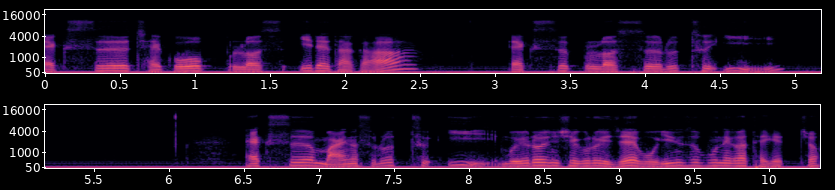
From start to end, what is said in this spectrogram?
x 제곱 플러스 1에다가 x 플러스 루트 2 x 마이너스 루트 2 뭐 이런 식으로 이제 뭐 인수분해가 되겠죠.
